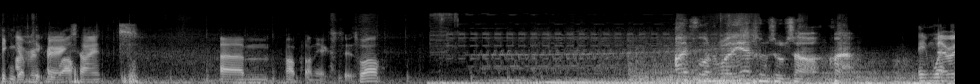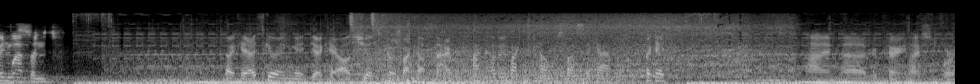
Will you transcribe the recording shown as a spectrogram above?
didn't go I'm particularly well. science. Um, I'll put on the exit as well. I forgot where the exosuits are. Crap. In they're weapons. in weapons. Okay, it's going, okay, our shield's coming back up now. I'm coming back to helm as fast as I can. Okay. I'm uh, repairing life support.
